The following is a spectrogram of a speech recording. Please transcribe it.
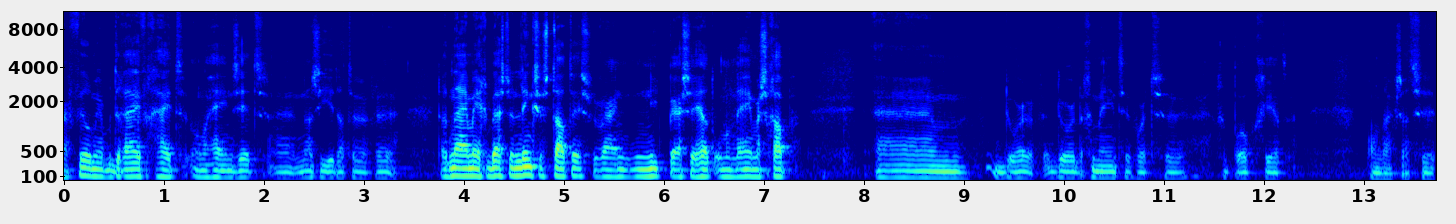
waar veel meer bedrijvigheid omheen zit, uh, dan zie je dat, er, uh, dat Nijmegen best een linkse stad is, waar niet per se het ondernemerschap uh, door, door de gemeente wordt uh, gepropageerd. Ondanks dat ze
